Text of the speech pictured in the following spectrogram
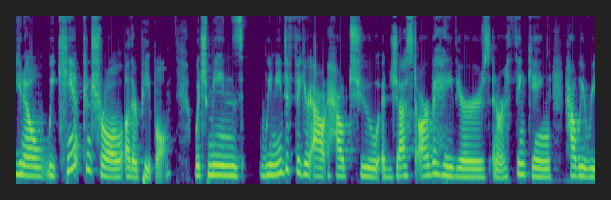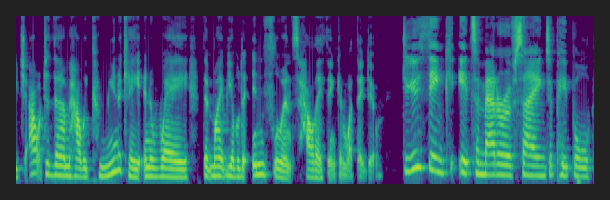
you know, we can't control other people, which means we need to figure out how to adjust our behaviors and our thinking, how we reach out to them, how we communicate in a way that might be able to influence how they think and what they do. Do you think it's a matter of saying to people,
